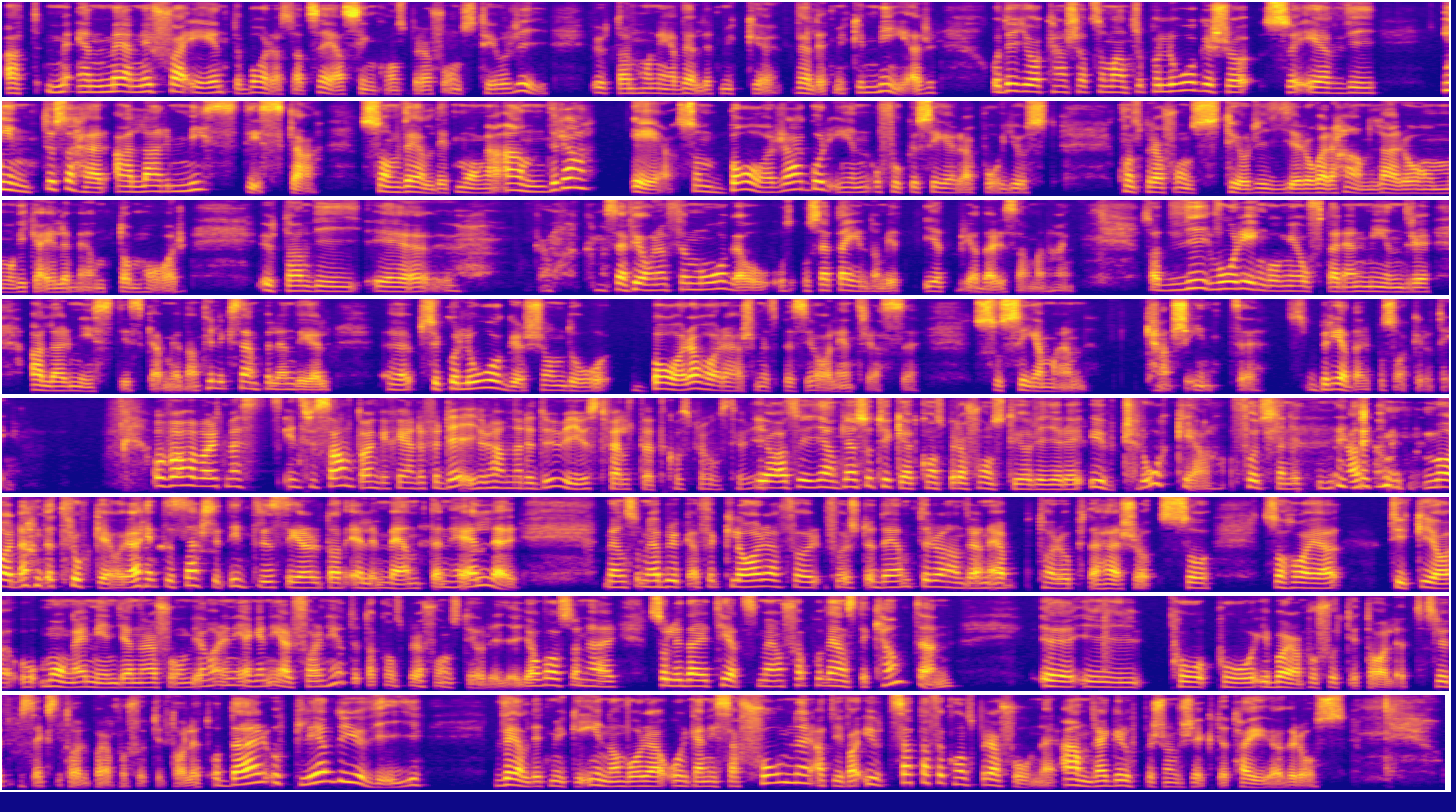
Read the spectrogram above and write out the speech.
att en människa är inte bara så att säga sin konspirationsteori utan hon är väldigt mycket, väldigt mycket mer. Och det gör kanske att som antropologer så, så är vi inte så här alarmistiska som väldigt många andra är som bara går in och fokuserar på just konspirationsteorier och vad det handlar om och vilka element de har. Utan vi, eh, kan man säga, vi har en förmåga att, att, att sätta in dem i ett, i ett bredare sammanhang. Så att vi, vår ingång är ofta den mindre alarmistiska medan till exempel en del eh, psykologer som då bara har det här som ett specialintresse så ser man kanske inte bredare på saker och ting. Och vad har varit mest intressant och engagerande för dig? Hur hamnade du i just fältet konspirationsteorier? Ja, alltså egentligen så tycker jag att konspirationsteorier är urtråkiga, fullständigt alltså, mördande tråkiga och jag är inte särskilt intresserad av elementen heller. Men som jag brukar förklara för, för studenter och andra när jag tar upp det här så, så, så har jag, tycker jag, och många i min generation, vi har en egen erfarenhet av konspirationsteorier. Jag var sån här solidaritetsmänniska på vänsterkanten eh, i på, på, i början på 70-talet, slutet på 60-talet, början på 70-talet. Och där upplevde ju vi väldigt mycket inom våra organisationer att vi var utsatta för konspirationer, andra grupper som försökte ta över oss.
